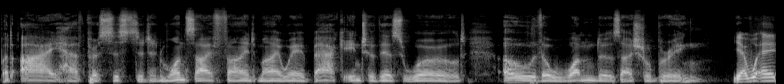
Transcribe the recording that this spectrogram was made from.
but I have persisted, and once I find my way back into this world, oh, the wonders I shall bring. Yeah, well, uh,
